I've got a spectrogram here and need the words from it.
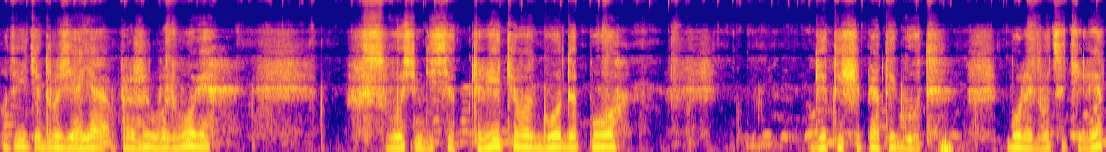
Вот видите, друзья, я прожил во Львове с 83 года по 2005 год. Более 20 лет.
